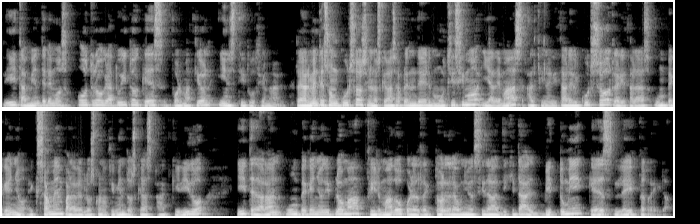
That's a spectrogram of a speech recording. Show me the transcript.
y también tenemos otro gratuito que es formación institucional. Realmente son cursos en los que vas a aprender muchísimo y además al finalizar el curso realizarás un pequeño examen para ver los conocimientos que has adquirido y te darán un pequeño diploma firmado por el rector de la Universidad Digital Bit2Me que es Leif Ferreira.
